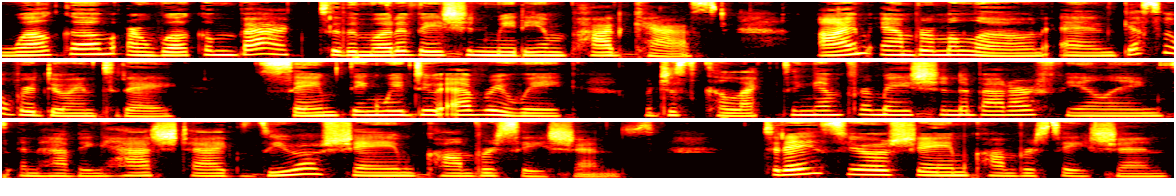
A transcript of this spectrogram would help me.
Welcome or welcome back to the Motivation Medium podcast. I'm Amber Malone, and guess what we're doing today? Same thing we do every week. We're just collecting information about our feelings and having hashtag zero shame conversations. Today's zero shame conversation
